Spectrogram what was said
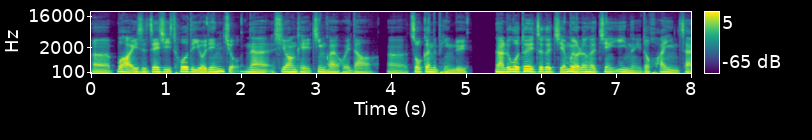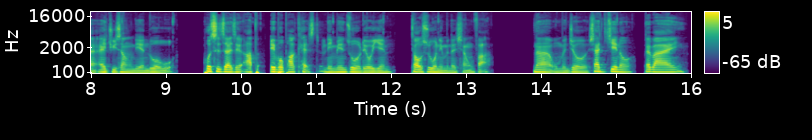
呃，不好意思，这一集拖得有点久，那希望可以尽快回到呃做更的频率。那如果对这个节目有任何建议呢，也都欢迎在 IG 上联络我，或是在这个 Up Apple Podcast 里面做留言，告诉我你们的想法。那我们就下期见喽，拜拜。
